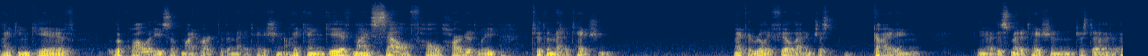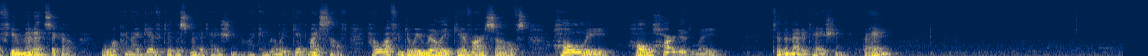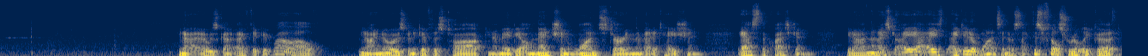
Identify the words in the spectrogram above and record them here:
I can give the qualities of my heart to the meditation. I can give myself wholeheartedly to the meditation. I could really feel that in just guiding, you know, this meditation just a, a few minutes ago. Well, what can I give to this meditation? I can really give myself. How often do we really give ourselves wholly, wholeheartedly to the meditation, right? You know, I was going I figured, well, I'll, you know, I know I was going to give this talk, you know, maybe I'll mention once during the meditation, ask the question you know, and then I, start, I, I, I did it once and it was like, this feels really good.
